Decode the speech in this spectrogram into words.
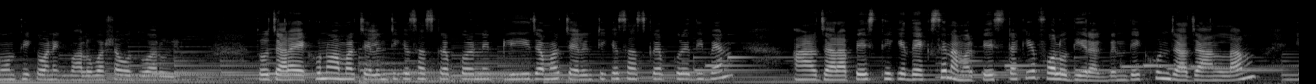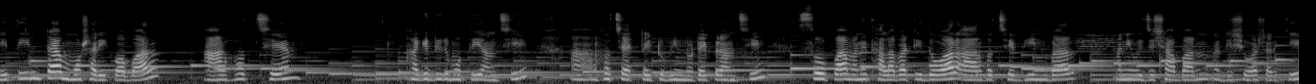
মন থেকে অনেক ভালোবাসা ও দোয়া রইল। তো যারা এখনও আমার চ্যানেলটিকে সাবস্ক্রাইব করেনি প্লিজ আমার চ্যানেলটিকে সাবস্ক্রাইব করে দিবেন। আর যারা পেজ থেকে দেখছেন, আমার পেজটাকে ফলো দিয়ে রাখবেন। দেখুন যা যা আনলাম। এই তিনটা মশারি কভার, আর হচ্ছে আগেরটির মতোই আনছি। আর হচ্ছে একটা একটু ভিন্ন টাইপের আনছি। সোফা মানে থালাবাটি দোয়ার আর হচ্ছে ভিনবার মানে ওই যে সাবান ডিশওয়াশ আর কি।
